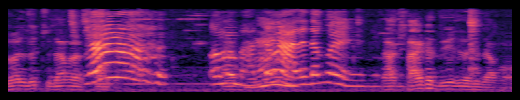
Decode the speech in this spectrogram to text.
ঝোল দিচ্ছি দেখো এক আমার ভাতটা আমি আলাদা করে রেখে সাইডে দিয়ে দিয়েছি দেখো।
